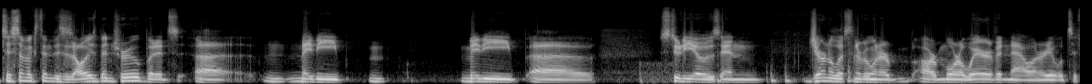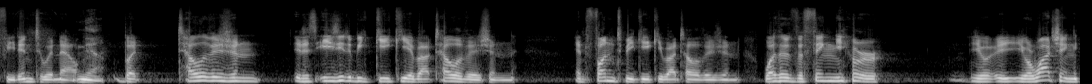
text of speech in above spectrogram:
to some extent, this has always been true, but it's uh, maybe maybe uh, studios and journalists and everyone are are more aware of it now and are able to feed into it now. Yeah. But television, it is easy to be geeky about television and fun to be geeky about television, whether the thing you're you're, you're watching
